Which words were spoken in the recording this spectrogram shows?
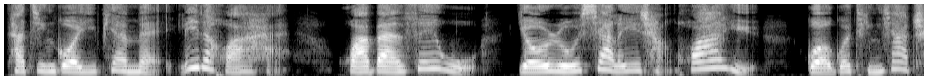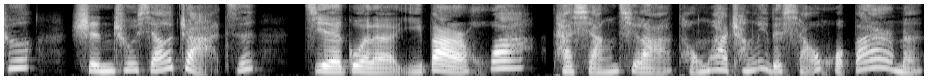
他经过一片美丽的花海，花瓣飞舞，犹如下了一场花雨。果果停下车，伸出小爪子接过了一瓣花。他想起了童话城里的小伙伴们，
